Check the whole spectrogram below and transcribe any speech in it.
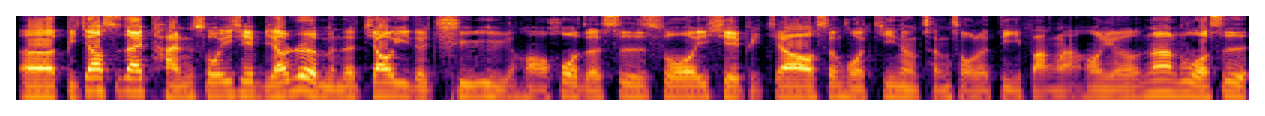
呃比较是在谈说一些比较热门的交易的区域哈，或者是说一些比较生活机能成熟的地方啦。哦，有那如果是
